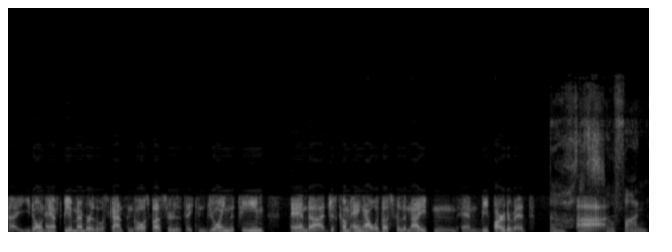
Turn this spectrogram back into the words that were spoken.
Uh, you don't have to be a member of the Wisconsin Ghostbusters. They can join the team and uh, just come hang out with us for the night and and be part of it. Oh, that's Ah. so fun.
